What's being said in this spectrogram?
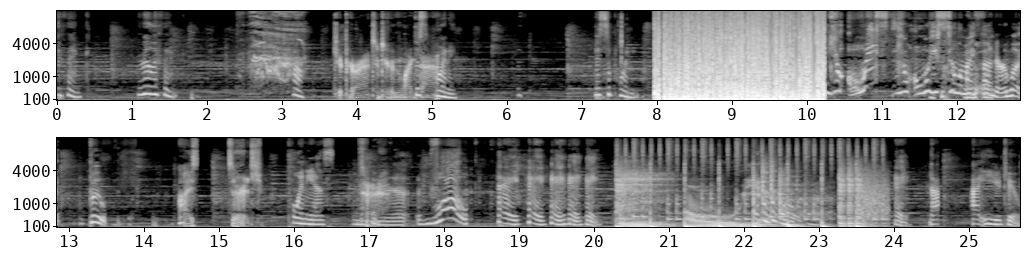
think? You really think? Keep your attitude like that. Disappointing. Disappointing. You always, you always stealing my thunder. Look, boop, I search. pointy ass. Whoa! Hey, hey, hey, hey, hey. Hey, not, not you too.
